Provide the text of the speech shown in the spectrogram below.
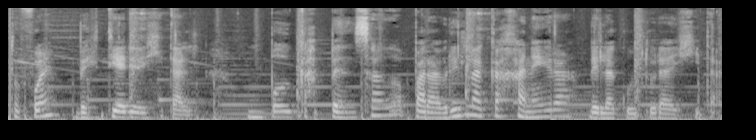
Esto fue Bestiario Digital, un podcast pensado para abrir la caja negra de la cultura digital.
